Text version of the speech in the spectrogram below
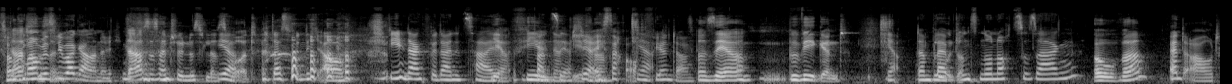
Sonst Das machen wir es lieber gar nicht. Das ist ein schönes ja Schlusswort. das finde ich auch. Vielen Dank für deine Zeit. Ja, vielen Dank. Ja, ich sag auch Ja. vielen Dank. War sehr bewegend. Ja, dann bleibt Gut. uns nur noch zu sagen, Over. And out.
